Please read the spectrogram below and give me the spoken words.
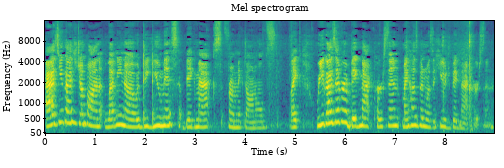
As you guys jump on, let me know, do you miss Big Macs from McDonald's? Like, were you guys ever a Big Mac person? My husband was a huge Big Mac person.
